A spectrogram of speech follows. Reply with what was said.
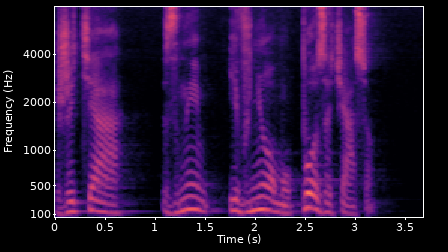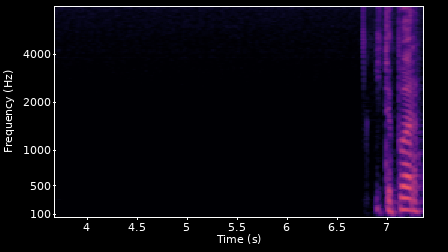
життя з Ним і в ньому поза часом. І тепер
